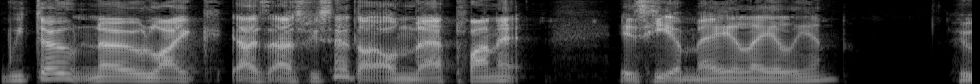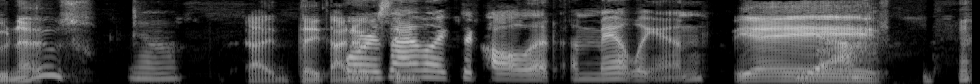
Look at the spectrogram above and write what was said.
we don't know, like as as we said, on their planet, is he a male alien? Who knows? Yeah. I, they, I or as think... I like to call it, a malian. Yay! Yeah.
